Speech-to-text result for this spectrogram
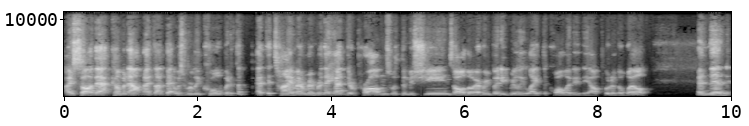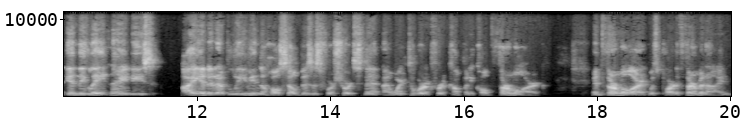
I saw that coming out and I thought that was really cool. But at the at the time, I remember they had their problems with the machines, although everybody really liked the quality of the output of the weld. And then in the late 90s, I ended up leaving the wholesale business for a short stint. And I went to work for a company called Thermal Arc. And Thermal Arc was part of Thermadyne,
